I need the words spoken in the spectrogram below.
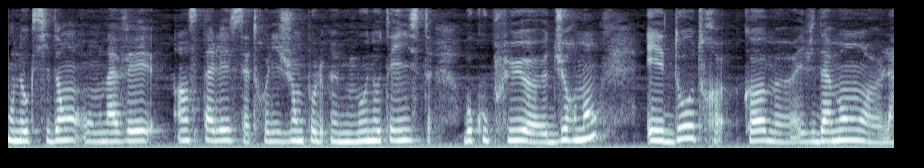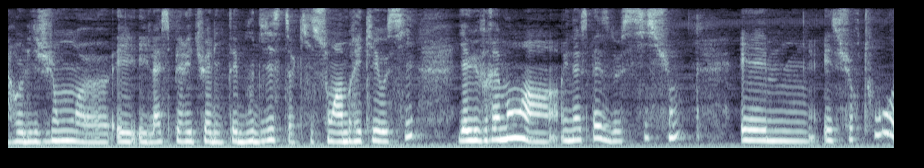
en Occident, où on avait installé cette religion euh, monothéiste beaucoup plus durement et d'autres comme euh, évidemment euh, la religion euh, et, la spiritualité bouddhiste qui sont imbriquées aussi, il y a eu vraiment une espèce de scission. Et, surtout,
